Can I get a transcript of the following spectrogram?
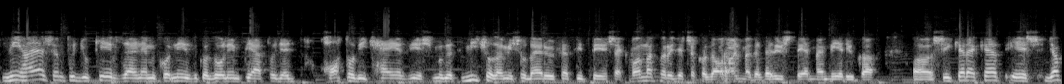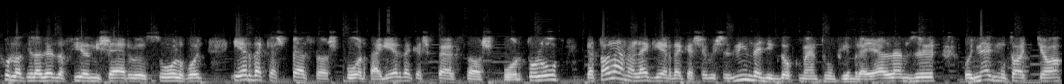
néha el sem tudjuk képzelni, amikor nézzük az olimpiát, hogy egy hatodik helyezés mögött micsoda, micsoda erőfeszítések vannak, mert ugye csak az arany meg az ezüstérmen mérjük a, a sikereket, és gyakorlatilag ez a film is erről szól, hogy érdekes persze a sportág, érdekes persze a sportoló, de talán a legérdekesebb, és ez mindegyik dokumentumfilmre jellemző, hogy megmutatja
